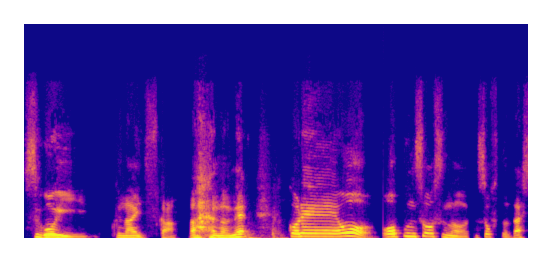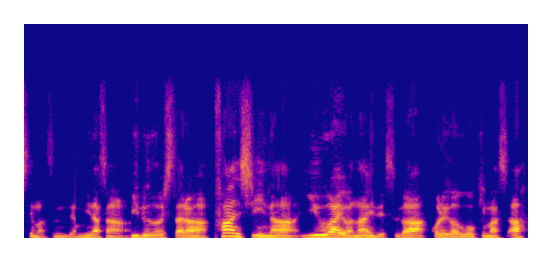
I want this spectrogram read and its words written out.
すごいくないですか？あのね、これをオープンソースのソフト出してますんで、皆さんビルドしたらファンシーな UI はないですが、これが動きます。あ、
